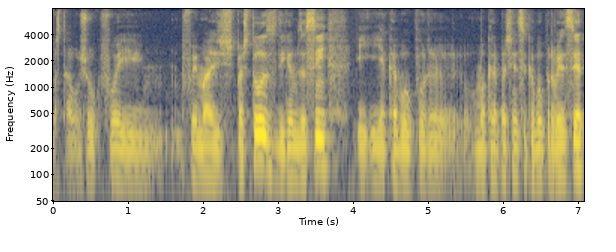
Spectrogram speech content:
está, o jogo foi, foi mais pastoso, digamos assim, e, e acabou por. Uma Carapachense acabou por vencer,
